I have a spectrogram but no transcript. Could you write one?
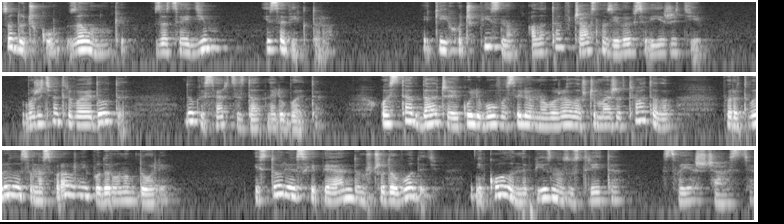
за дочку, за онуків, за цей дім і за Віктора, який, хоч пізно, але так вчасно з'явився в її житті. Бо життя триває доти, доки серце здатне любити. Ось так дача, яку Любов Васильівна вважала, що майже втратила, перетворилася на справжній подарунок долі. Історія з хеппі-ендом, що доводить, ніколи не пізно зустріти своє щастя.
